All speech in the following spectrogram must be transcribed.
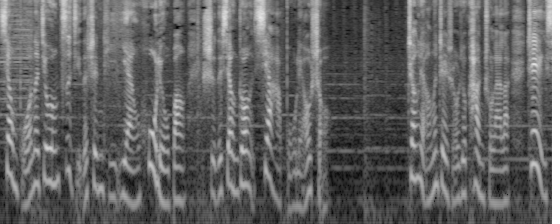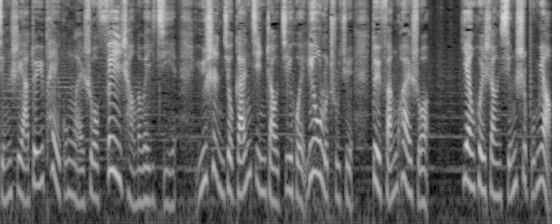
项伯呢就用自己的身体掩护刘邦，使得项庄下不了手。张良呢，这时候就看出来了，这个形势呀，对于沛公来说非常的危急，于是你就赶紧找机会溜了出去，对樊哙说：“宴会上形势不妙，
